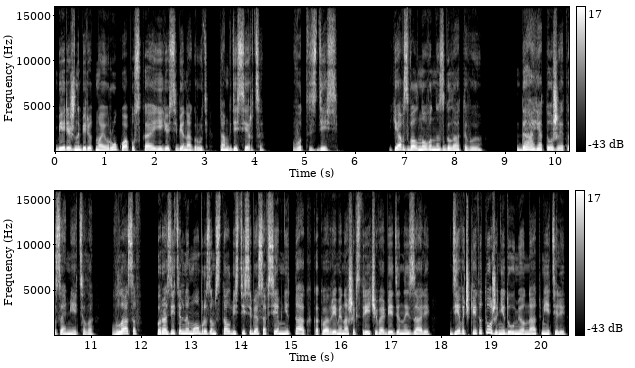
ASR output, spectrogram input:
Бережно берет мою руку, опуская ее себе на грудь, там, где сердце. Вот здесь. Я взволнованно сглатываю. Да, я тоже это заметила. Власов поразительным образом стал вести себя совсем не так, как во время нашей встречи в обеденной зале. Девочки это тоже недоуменно отметили.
